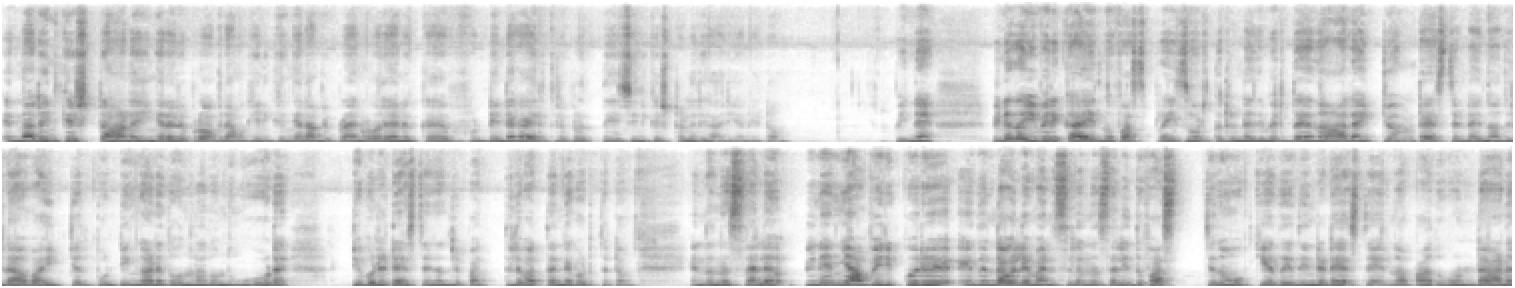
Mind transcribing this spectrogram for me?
എന്നാലും എനിക്കിഷ്ടമാണ് ഇങ്ങനെ ഒരു പ്രോഗ്രാമൊക്കെ എനിക്ക് ഇങ്ങനെ അഭിപ്രായങ്ങൾ പറയാനൊക്കെ. ഫുഡിന്റെ കാര്യത്തിൽ പ്രത്യേകിച്ച് എനിക്ക് ഇഷ്ടമുള്ളൊരു കാര്യമാണ് കേട്ടോ. പിന്നെ പിന്നെ ദാ ഇവർക്കായിരുന്നു ഫസ്റ്റ് പ്രൈസ് കൊടുത്തിട്ടുണ്ടായിരുന്നു ഇവരുടെ നാല് ഐറ്റം ടേസ്റ്റ് ഉണ്ടായിരുന്നു. അതിൽ ആ വൈറ്റ് അത് പുഡിങ്ങാണ് തോന്നുന്നത്. അതൊന്നും കൂടെ അടിപൊളി ടേസ്റ്റ് ആയിരുന്നു. അതിൽ പത്തിൽ പത്ത് തന്നെ കൊടുത്തിട്ടോ. എന്തെന്ന് വെച്ചാൽ പിന്നെ ഇനി അവർക്കൊരു ഇതുണ്ടാവില്ലേ മനസ്സിലെന്ന് വെച്ചാൽ ഇത് ഫസ്റ്റ് നോക്കിയത് ഇതിന്റെ ടേസ്റ്റ് ആയിരുന്നു. അപ്പോൾ അതുകൊണ്ടാണ്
